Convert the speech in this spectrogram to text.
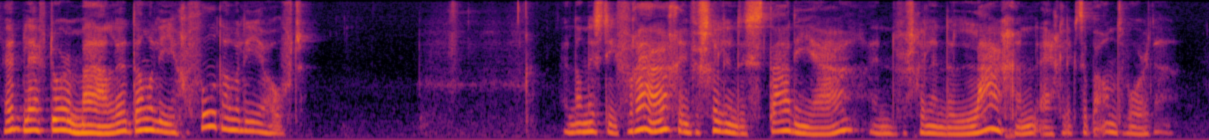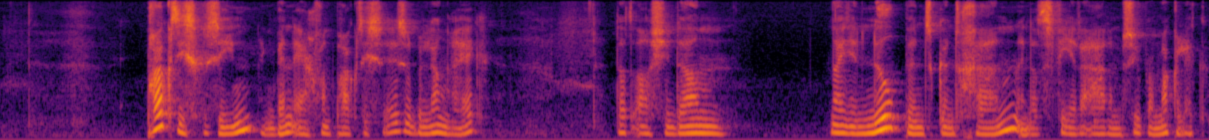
Het blijft doormalen, dan wel in je gevoel, dan wel in je hoofd. En dan is die vraag in verschillende stadia en verschillende lagen eigenlijk te beantwoorden. Praktisch gezien, ik ben erg van praktische, is het belangrijk dat als je dan naar je nulpunt kunt gaan, en dat is via de adem super makkelijk,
